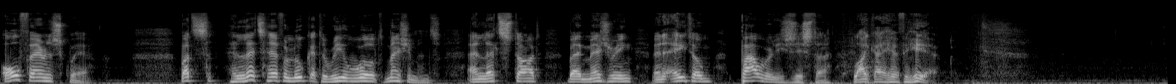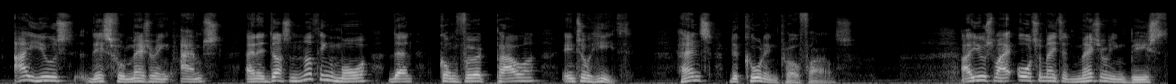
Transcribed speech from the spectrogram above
All fair and square. But let's have a look at the real world measurements and let's start by measuring an 8 ohm power resistor like I have here. I use this for measuring amps and it does nothing more than convert power into heat, hence the cooling profiles. I use my automated measuring beast,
